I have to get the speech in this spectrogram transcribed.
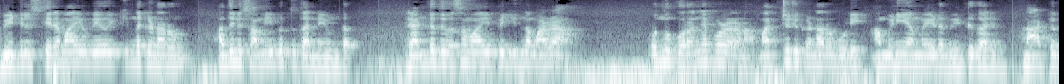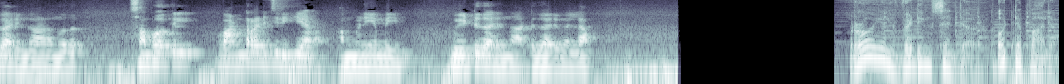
വീട്ടിൽ സ്ഥിരമായി ഉപയോഗിക്കുന്ന കിണറും അതിനു സമീപത്ത് തന്നെയുണ്ട്. രണ്ട് ദിവസമായി പെയ്യുന്ന മഴ ഒന്ന് കുറഞ്ഞപ്പോഴാണ് മറ്റൊരു കിണർ കൂടി അമ്മിണിയമ്മയുടെ വീട്ടുകാരും നാട്ടുകാരും കാണുന്നത്. സംഭവത്തിൽ വണ്ടറടിച്ചിരിക്കുകയാണ് അമ്മിണിയമ്മയും വീട്ടുകാരും നാട്ടുകാരും എല്ലാം റോയൽ വെഡിംഗ് സെന്റർ ഒറ്റപ്പാലം.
